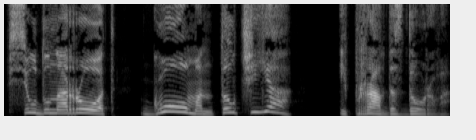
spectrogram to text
Всюду народ, гомон, толчья. И правда здорово.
